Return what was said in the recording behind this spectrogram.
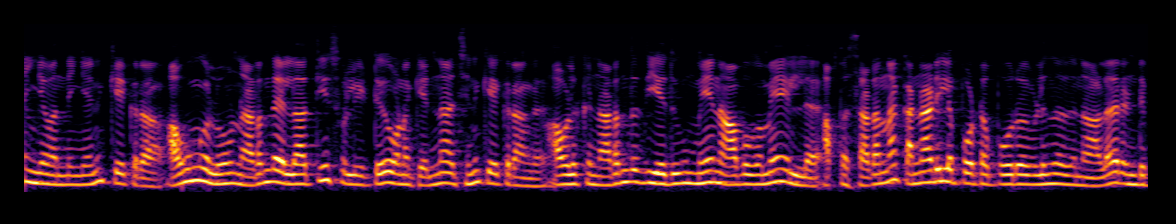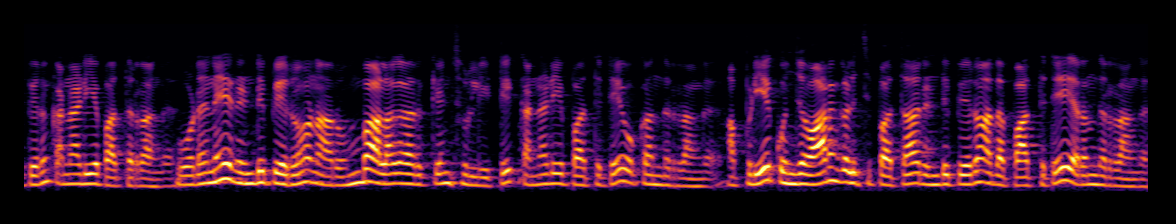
நீங்கள் வந்தீங்கன்னு கேட்குறா அவங்களும் நடந்த எல்லாத்தையும் சொல்லிட்டு உனக்கு என்னாச்சுன்னு கேட்குறாங்க அவளுக்கு நடந்தது எதுவுமே ஞாபகமே இல்லை. அப்போ சடனாக கண்ணாடியில் போட்ட போர்வை விழுந்ததுனால ரெண்டு பேரும் கண்ணாடியை பார்த்துடுறாங்க. உடனே ரெண்டு பேரும் நான் ரொம்ப அழகாக இருக்கேன்னு சொல்லிட்டு கண்ணாடியை பார்த்துட்டே உட்காந்துடுறாங்க அப்படியே கொஞ்சம் வாரம் கழித்து பார்த்தா ரெண்டு பேரும் அதை பார்த்துட்டே இறந்துடுறாங்க.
